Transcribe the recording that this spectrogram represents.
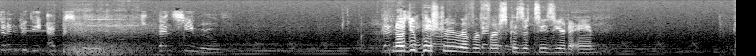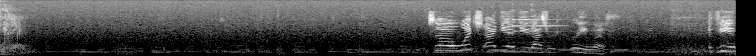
then do the X move. Then C move. Then No, do pastry river first because it's easier to aim. Do you guys agree with? If you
